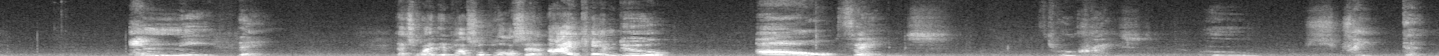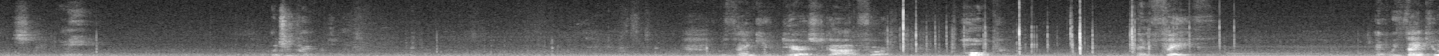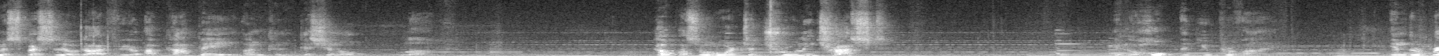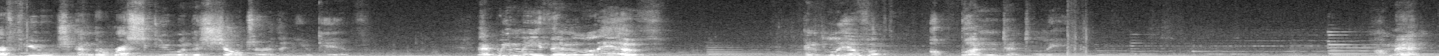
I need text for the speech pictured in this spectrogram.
anything. That's why the Apostle Paul said, I can do all things through Christ who strengthens me. Would you pray? We thank you, dearest God, for hope and faith. And we thank you especially, oh God, for your agape, unconditional love. Help us, O oh Lord, to truly trust in the hope that you provide, in the refuge and the rescue and the shelter that you give, that we may then live and live abundantly. Amen.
